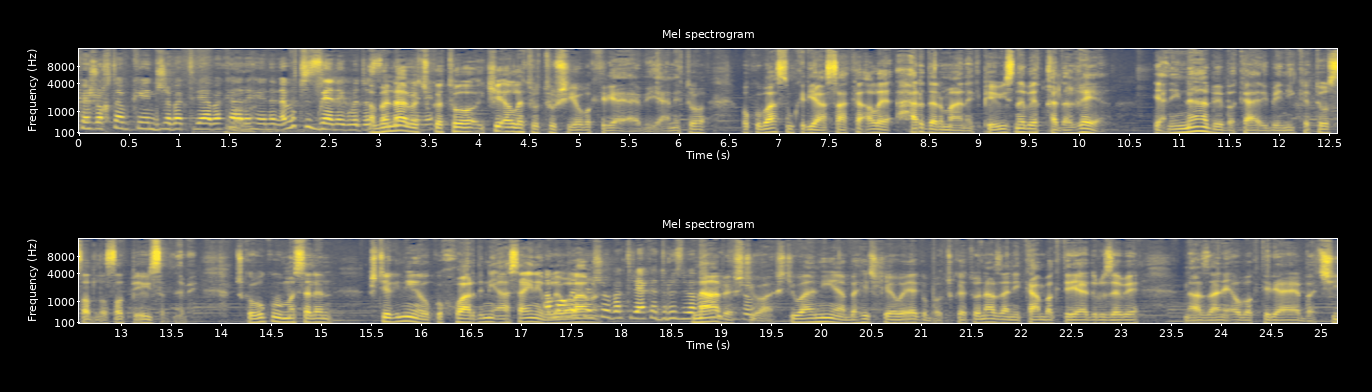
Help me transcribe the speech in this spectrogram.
پێشۆختە بکەین ژە بەکتریا بەکارهێنن ئەمە چ زیانێک بە ئەمە ناوێت چکە تۆ کی ئەڵێت تو تووشیەوە بەکتریایبی یانی تۆ وەکو باسم کردیاساکە ئەڵێ هەر دەرمانێک پێویست نەبێت قەدەغەیە یعنی نابێ بەکاری بێنی کە تۆ سەد لە سەد پێویست نەبێ چکە وەکو مەسەن شتێک نییە وەکو خواردنی ئاساینی بڵێ وەڵام نابێ شتیوە شتیوان نییە بە هیچ شێوەیەک بچکە تۆ نازانی کام بەکتریا دروزەبێ نازانی ئەو بەکتریایە بە چی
